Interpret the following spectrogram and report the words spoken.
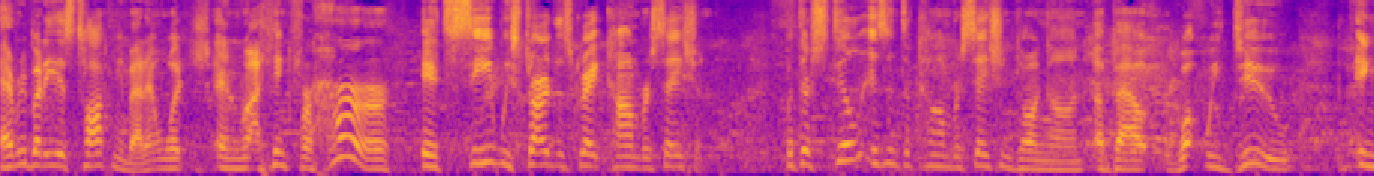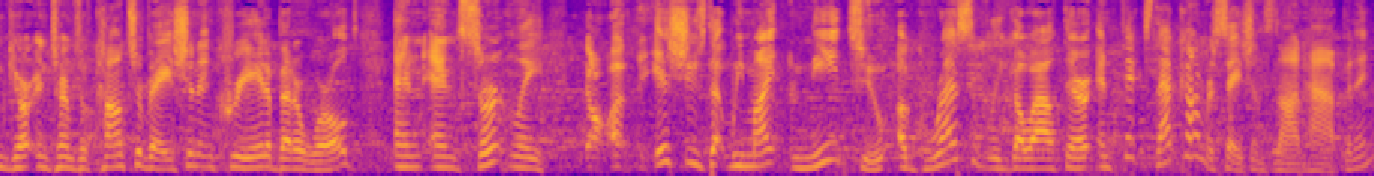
everybody is talking about it. And, what, and I think for her, it's see, we started this great conversation. But there still isn't a conversation going on about what we do in, in terms of conservation and create a better world, and, and certainly uh, issues that we might need to aggressively go out there and fix. That conversation's not happening.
